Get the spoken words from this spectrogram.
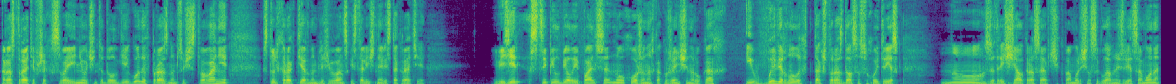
растративших свои не очень-то долгие годы в праздном существовании, столь характерном для фиванской столичной аристократии — Визирь сцепил белые пальцы на ухоженных, как у женщины, руках и вывернул их так, что раздался сухой треск. «Ну, — затрещал красавчик, — поморщился главный жрец Амона.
